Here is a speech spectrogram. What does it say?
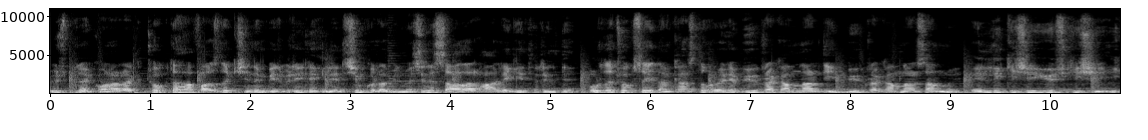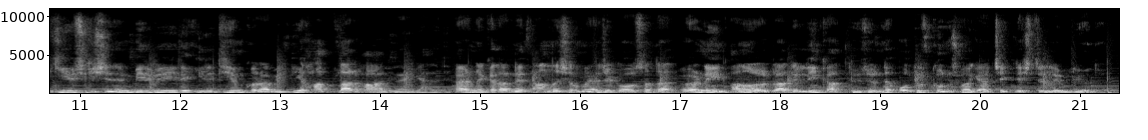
üstüne konarak çok daha fazla kişinin birbiriyle iletişim kurabilmesini sağlar hale getirildi. Burada çok sayıdan kastım öyle büyük rakamlar değil. Büyük rakamlar sanmayın. 50 kişi, 100 kişi, 200 kişinin birbiriyle iletişim kurabildiği hatlar haline geldi. Her ne kadar net anlaşılmayacak olsa da örneğin analog radyo link hattı üzerinde 30 konuşma gerçekleştirilebiliyordu.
